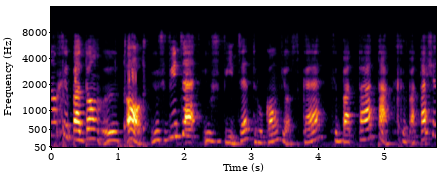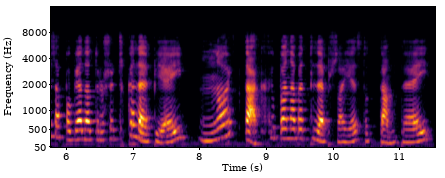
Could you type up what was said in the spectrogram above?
No chyba dom, y, o, już widzę, już widzę drugą wioskę. Chyba ta, tak, chyba ta się zapowiada troszeczkę lepiej. No i tak, chyba nawet lepsza jest od tamtej.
